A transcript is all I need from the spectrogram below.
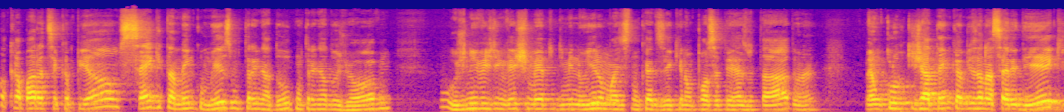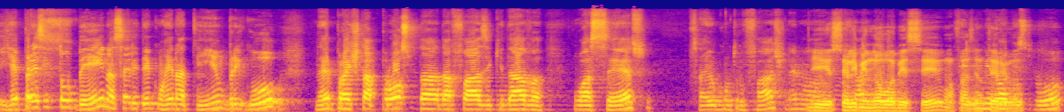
acabaram de ser campeão, segue também com o mesmo treinador, com um treinador jovem. Os níveis de investimento diminuíram, mas isso não quer dizer que não possa ter resultado, né? É um clube que já tem camisa na Série D, que representou bem na Série D com o Renatinho, brigou né, para estar próximo da, da fase que dava o acesso. Saiu contra o Faixa, né? numa- Isso, eliminou o ABC, uma fase eliminou anterior.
